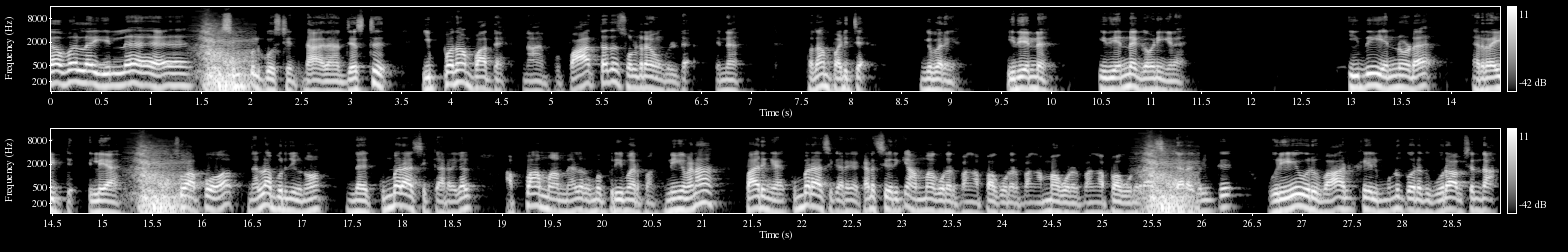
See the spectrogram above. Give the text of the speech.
கவலை இல்லை. சிம்பிள் கொஸ்டின் நான் ஜஸ்ட்டு இப்போ தான் பார்த்தேன். நான் இப்போ பார்த்ததை சொல்கிறேன் உங்கள்கிட்ட என்ன? இப்போ தான் படித்தேன் இங்கே பாருங்கள் இது என்ன? இது என்ன கவனிங்களேன் இது என்னோட ரைட்டு இல்லையா? ஸோ அப்போது நல்லா புரிஞ்சுக்கணும். இந்த கும்பராசிக்காரர்கள் அப்பா அம்மா மேலே ரொம்ப பிரியமாக இருப்பாங்க. நீங்கள் வேணால் பாருங்கள் கும்பராசிக்காரங்க கடைசி வரைக்கும் அம்மா கூட இருப்பாங்க அப்பா கூட இருப்பாங்க அம்மா கூட இருப்பாங்க அப்பா கூட ராசிக்காரர்களுக்கு ஒரே ஒரு வாழ்க்கையில் முன்னுக்கு வர்றதுக்கு ஒரு ஆப்ஷன் தான்.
